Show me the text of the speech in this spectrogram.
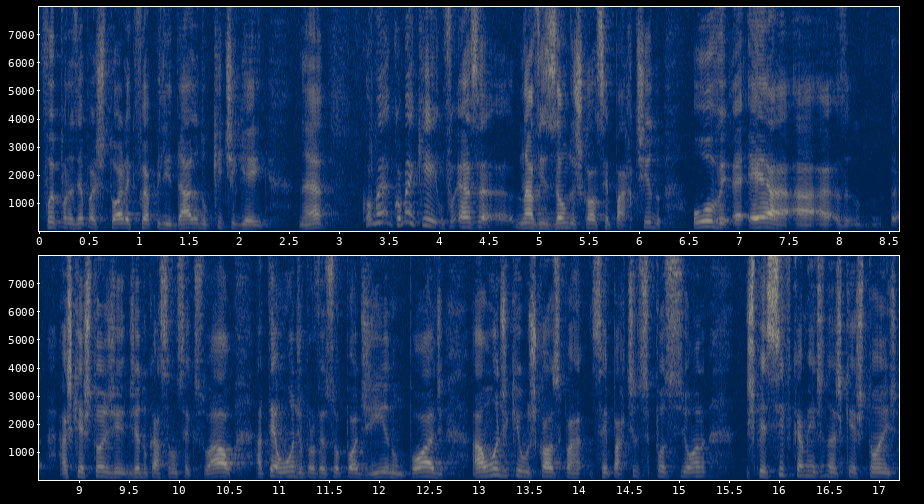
foi, por exemplo, a história que foi apelidada do kit gay, né? Como é, como é que essa, na visão do Escola Sem Partido, houve é, é a, a, as questões de, de, educação sexual, até onde o professor pode ir, não pode, aonde que o Escola Sem Partido se posiciona especificamente nas questões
